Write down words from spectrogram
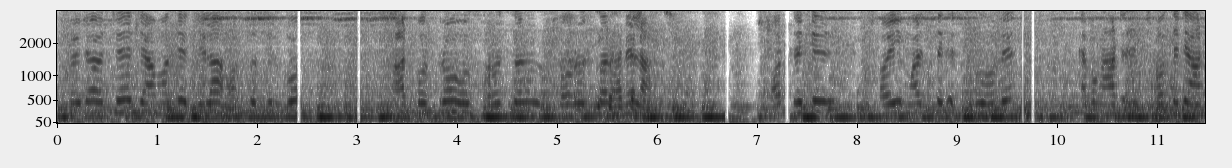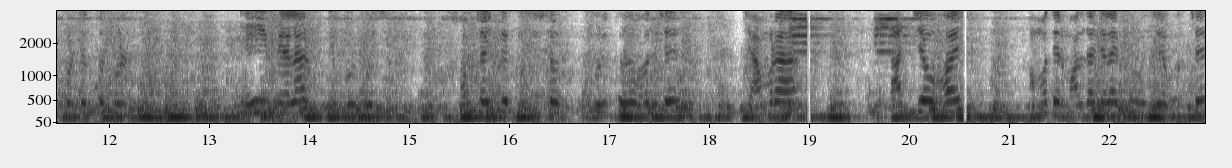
বিষয়টা হচ্ছে যে আমাদের জেলা হস্তশিল্প হাট বস্ত্র ও স্বরোজগার স্বরোজগার মেলা ছ থেকে ছয় মার্চ থেকে শুরু হবে এবং আট ছ থেকে আট পর্যন্ত চলবে। এই মেলার সবচাইতে বিশিষ্ট চরিত্র হচ্ছে যে আমরা রাজ্যেও হয় আমাদের মালদা জেলায় যে হচ্ছে।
